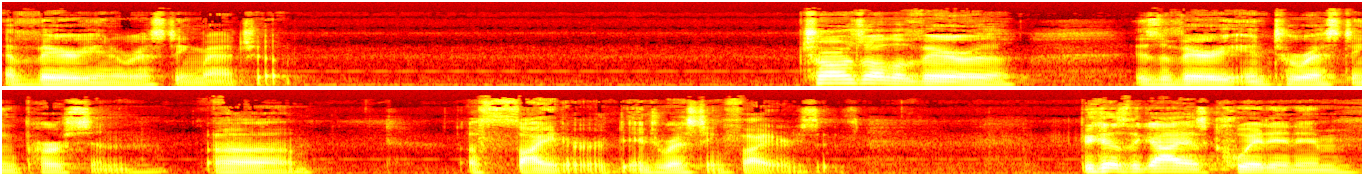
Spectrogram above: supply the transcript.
a very interesting matchup. Charles Oliveira is a very interesting person, uh, a fighter, interesting fighter because the guy has quit in him,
